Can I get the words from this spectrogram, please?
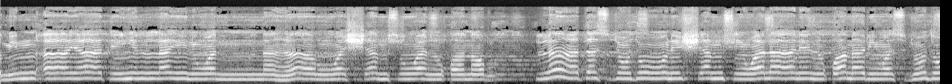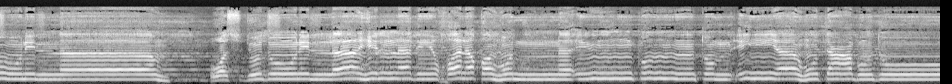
ومن آياته الليل والنهار والشمس والقمر لا تسجدوا للشمس ولا للقمر واسجدوا لله واسجدوا لله الذي خلقهن إن كنتم إياه تعبدون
